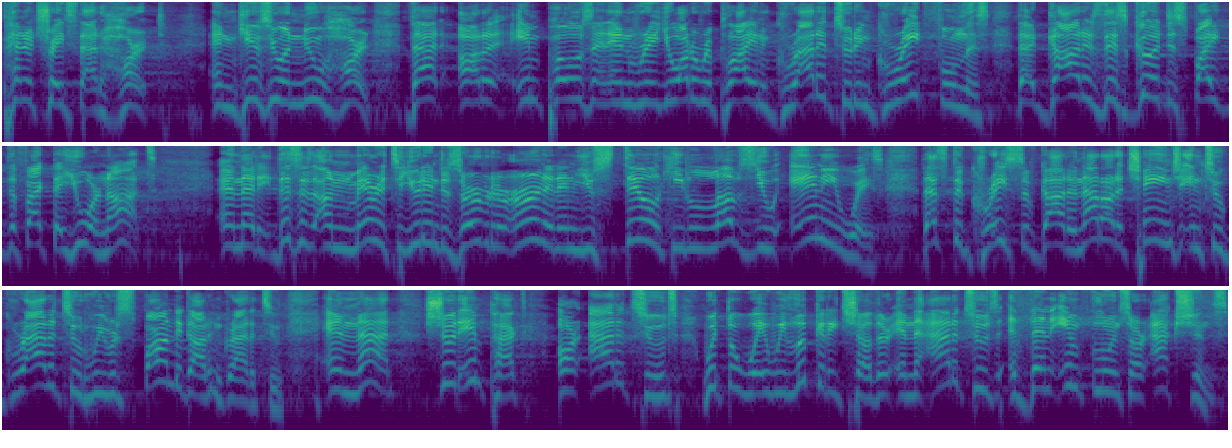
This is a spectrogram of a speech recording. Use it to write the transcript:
penetrates that heart and gives you a new heart, that ought to impose and, and re, you ought to reply in gratitude and gratefulness that God is this good despite the fact that you are not and that this is unmerited. You didn't deserve it or earn it, and you still, He loves you anyways. That's the grace of God, and that ought to change into gratitude. We respond to God in gratitude, and that should impact our attitudes with the way we look at each other, and the attitudes then influence our actions.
